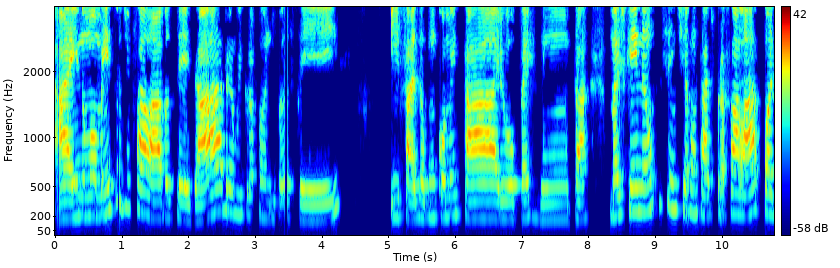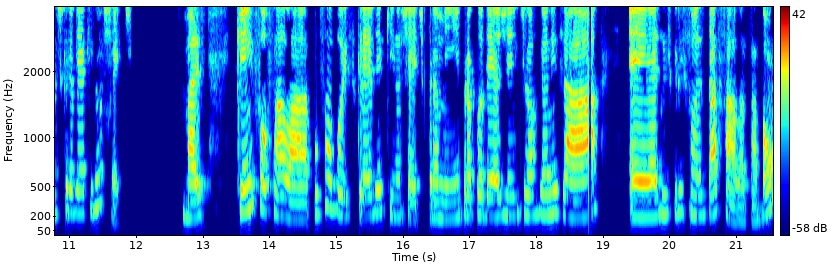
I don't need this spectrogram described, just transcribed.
Aí, no momento de falar, vocês abrem o microfone de vocês e faz algum comentário ou pergunta. Mas quem não se sentir à vontade para falar, pode escrever aqui no chat. Mas quem for falar, por favor, escreve aqui no chat para mim, para poder a gente organizar é, as inscrições da fala, tá bom?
